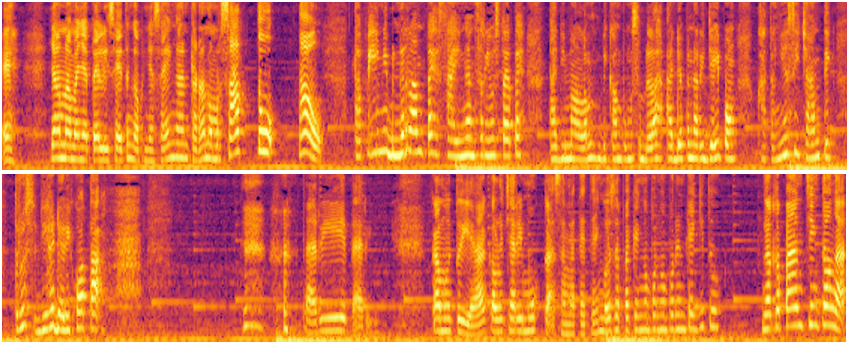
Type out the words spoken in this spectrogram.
Eh, yang namanya Telisa itu nggak punya saingan karena nomor satu. Tahu? Tapi ini beneran teh, saingan serius teteh. Tadi malam di kampung sebelah ada penari jaipong. Katanya sih cantik. Terus dia dari kota. Tari, tari. Kamu tuh ya kalau cari muka sama teteh nggak usah pakai ngompor-ngomporin kayak gitu. Nggak kepancing tau nggak?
